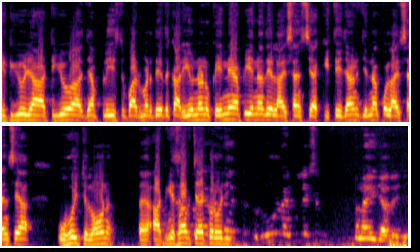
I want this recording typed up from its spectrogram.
ਏਟੀਓ ਜਾਂ ਆਰਟੀਓ ਆ ਜਾਂ ਪੁਲਿਸ ਡਿਪਾਰਟਮੈਂਟ ਦੇ ਅਧਿਕਾਰੀ ਉਹਨਾਂ ਨੂੰ ਕਹਿੰਦੇ ਆ ਵੀ ਇਹਨਾਂ ਦੇ ਲਾਇਸੈਂਸ ਚੈੱਕ ਕੀਤੇ ਜਾਣ ਜਿਨ੍ਹਾਂ ਕੋਲ ਲਾਇਸੈਂਸ ਆ ਉਹੋ ਹੀ ਚਲਾਉਣ। ਆਰਟੀਓ ਸਾਹਿਬ ਚੈੱਕ ਕਰੋ ਜੀ। ਰੂਲ ਰੈਗੂਲੇਸ਼ਨ ਬਣਾਈ ਜਾਵੇ ਜੀ।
